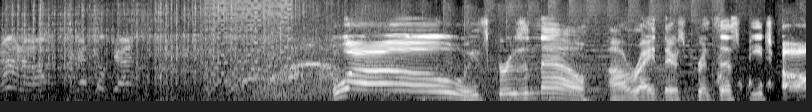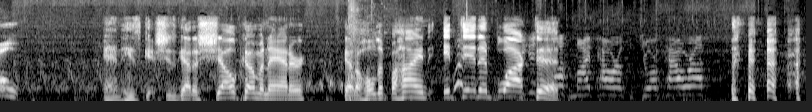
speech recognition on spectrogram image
I don't know. I got till just. Whoa, he's cruising now. All right, there's Princess Peach. Oh, and he's get, she's got a shell coming at her. Got to hold it behind. It did. It blocked it. swap my power up with your power up.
